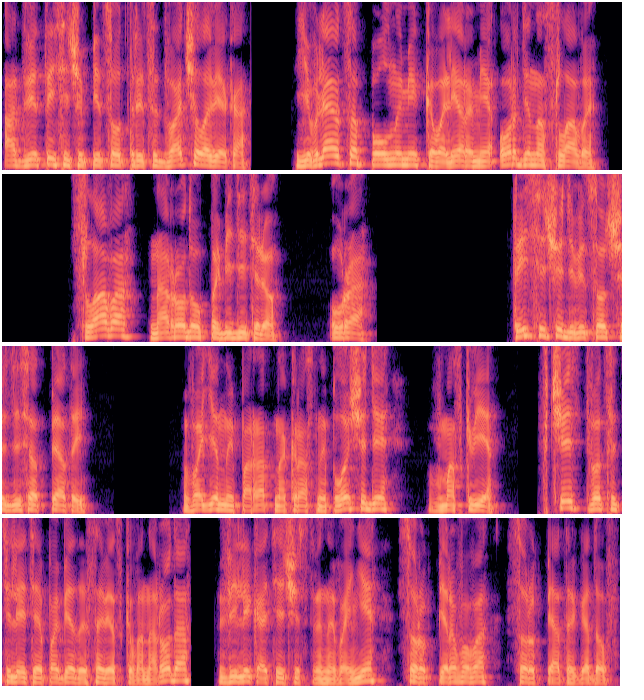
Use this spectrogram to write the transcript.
а 2532 человека являются полными кавалерами Ордена Славы. Слава народу-победителю! Ура! 1965. Военный парад на Красной площади в Москве в честь 20-летия победы советского народа в Великой Отечественной войне 41-45 годов.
